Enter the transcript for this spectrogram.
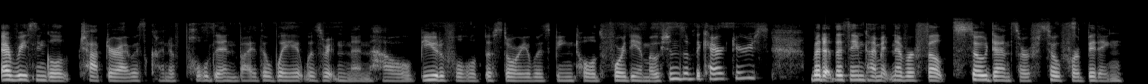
every single chapter I was kind of pulled in by the way it was written and how beautiful the story was being told for the emotions of the characters. But at the same time, it never felt so dense or so forbidding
